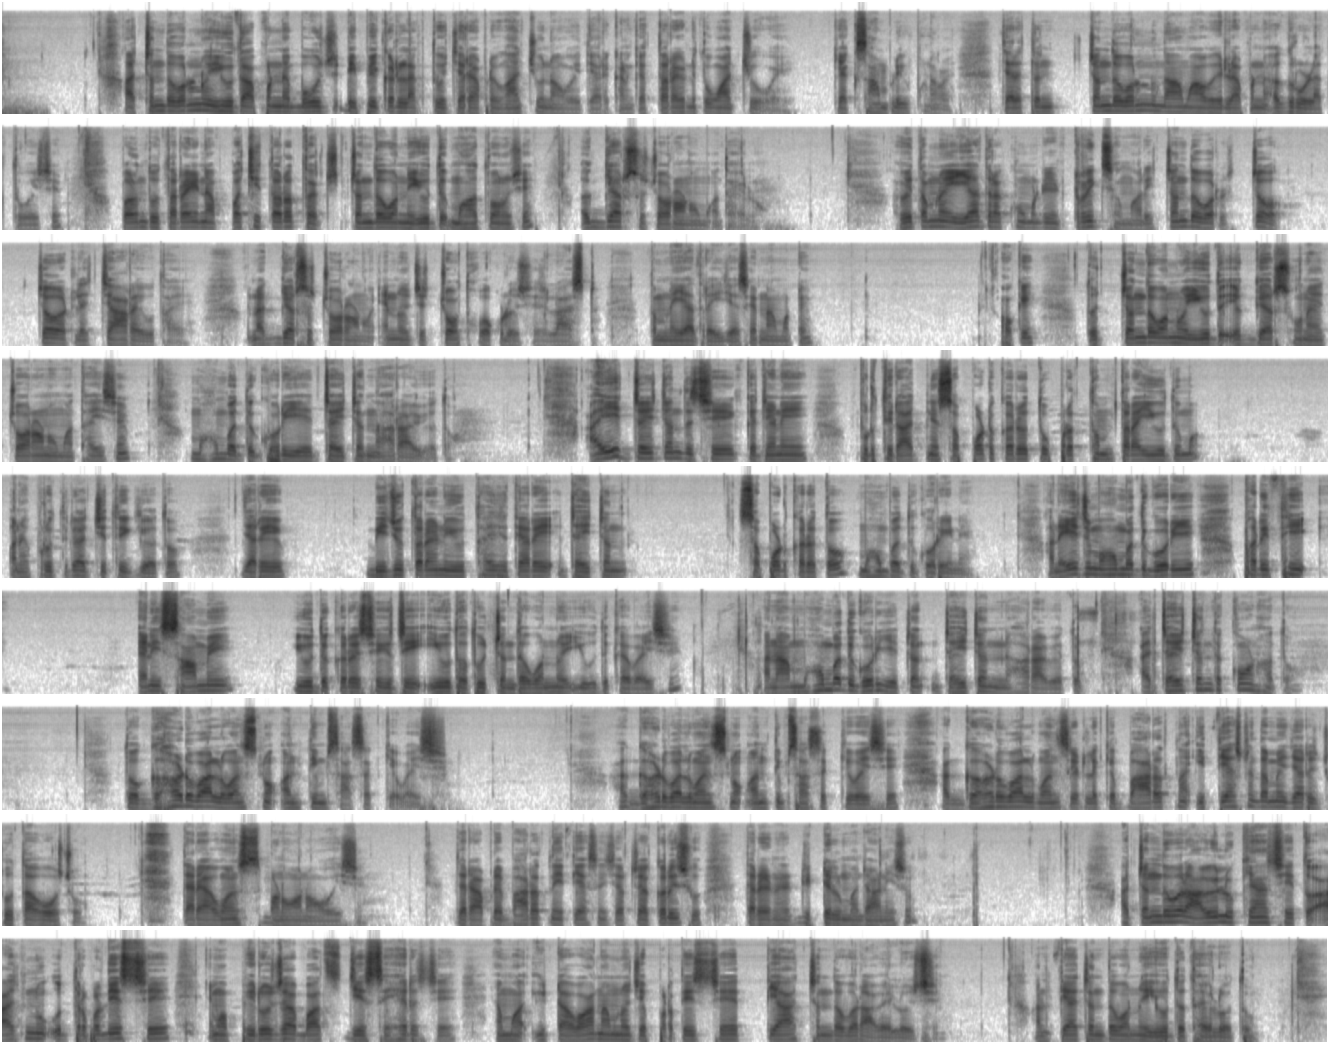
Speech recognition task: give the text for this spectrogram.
આ ચંદ્રવર્ણનું યુદ્ધ આપણને બહુ જ ડિફિકલ્ટ લાગતું હોય જ્યારે આપણે વાંચ્યું ના હોય, ત્યારે. કારણ કે તરાઈને તો વાંચ્યું હોય, ક્યાંક સાંભળ્યું પણ હોય. ત્યારે ચંદવરનું નામ આવે એટલે આપણને અઘરું લાગતું હોય છે. પરંતુ તરાઈના પછી તરત જ ચંદવરનું યુદ્ધ મહત્ત્વનું છે, અગિયારસો ચોરાણુંમાં થયેલું. હવે તમને યાદ રાખવા માટેની ટ્રીક છે મારી ચંદવર ચ ચ એટલે ચાર એવું થાય. અને અગિયારસો ચોરાણું, એનો જે ચોથો આંકડો છે લાસ્ટ તમને યાદ રહી જશે એના માટે. ઓકે? તો ચંદવાનું યુદ્ધ અગિયારસો ને ચોરાણુંમાં થાય છે. મોહમ્મદ ઘોરીએ જયચંદ હરાવ્યો હતો. આ એ જ જયચંદ છે કે જેણે પૃથ્વીરાજને સપોર્ટ કર્યો હતો પ્રથમ તરાઈ યુદ્ધમાં અને પૃથ્વીરાજ જીતી ગયો હતો. જ્યારે બીજું તરાઈનું યુદ્ધ થાય છે ત્યારે જયચંદ સપોર્ટ કર્યો હતો મોહમ્મદ ગોરીને. અને એ જ મોહમ્મદ ગોરી ફરીથી એની સામે યુદ્ધ કરે છે, જે યુદ્ધ હતું ચંદવનનું યુદ્ધ કહેવાય છે. અને આ મોહમ્મદ ગોરીએ જયચંદને હરાવ્યો હતો. આ જયચંદ કોણ હતો? તો ગહડવાલ વંશનો અંતિમ શાસક કહેવાય છે. આ ગહડવાલ વંશનો અંતિમ શાસક કહેવાય છે. આ ગહડવાલ વંશ એટલે કે ભારતના ઇતિહાસને તમે જ્યારે જોતા હો છો, ત્યારે આ વંશ ભણવાનો હોય છે. જ્યારે આપણે ભારતના ઇતિહાસની ચર્ચા કરીશું, ત્યારે એને ડિટેલમાં જાણીશું. આ ચંદવર આવેલું ક્યાં છે? તો આજનું ઉત્તર પ્રદેશ છે. એમાં ફિરોઝાબાદ જે શહેર છે, એમાં ઇટાવા નામનો જે પ્રદેશ છે, ત્યાં ચંદવર આવેલું છે. અને ત્યાં ચંદવરનું યુદ્ધ થયેલું હતું.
